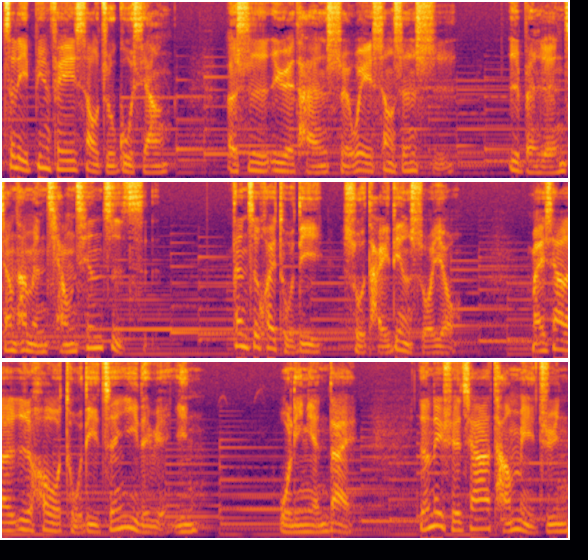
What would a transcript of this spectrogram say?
这里并非少族故乡。而是日月潭水位上升时，日本人将他们强迁至此。但这块土地属台电所有，埋下了日后土地争议的原因。五零年代，人类学家唐美君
